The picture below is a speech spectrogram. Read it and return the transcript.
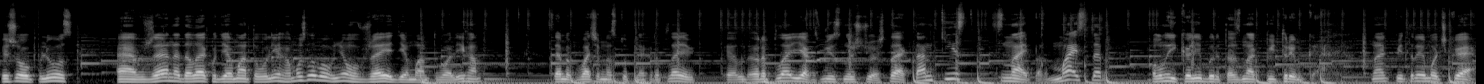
Пішов плюс. Е, вже недалеко діамантова ліга. Можливо, в нього вже є діамантова ліга. Це ми побачимо наступних реплеїв. е, реплеях, звісно, що ж. Так, танкіст, снайпер, майстер, головний калібр та знак підтримки. Знак підтримочка.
